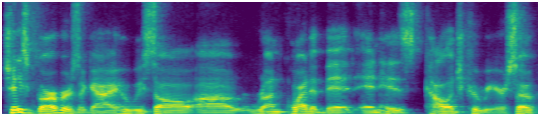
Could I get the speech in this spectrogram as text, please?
Chase Garber is a guy who we saw uh, run quite a bit in his college career. So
